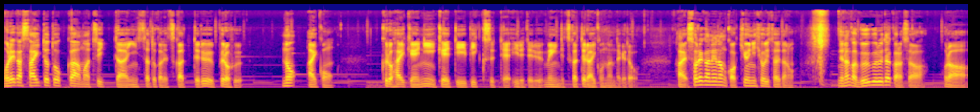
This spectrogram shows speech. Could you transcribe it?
俺がサイトとかまあ Twitter インスタとかで使ってるプロフのアイコン黒背景に KTPix って入れてるメインで使ってるアイコンなんだけど。はいそれがねなんか急に表示されたの。でなんか Google だからさほら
